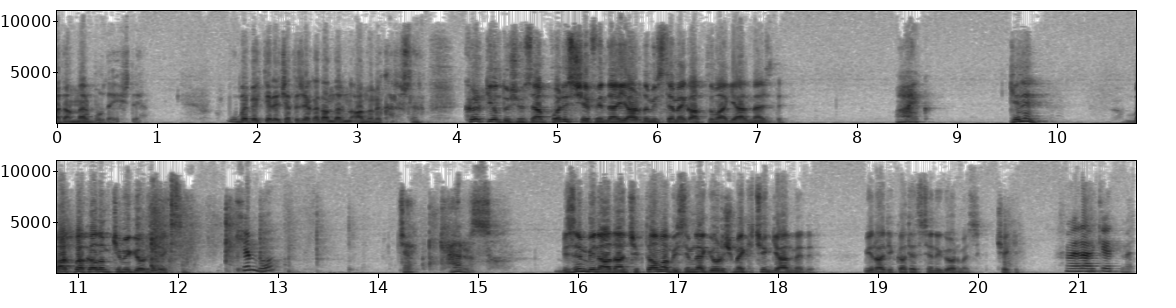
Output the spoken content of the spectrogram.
adamlar burada işte. Bu bebeklere çatacak adamların alnını karışlar. 40 yıl düşünsem polis şefinden yardım istemek aklıma gelmezdi. Mike. Gelin. Bak bakalım kimi göreceksin. Kim bu? Jack Carlson. Bizim binadan çıktı ama bizimle görüşmek için gelmedi. Mira dikkat et seni görmesin. Çekil. Merak etme.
